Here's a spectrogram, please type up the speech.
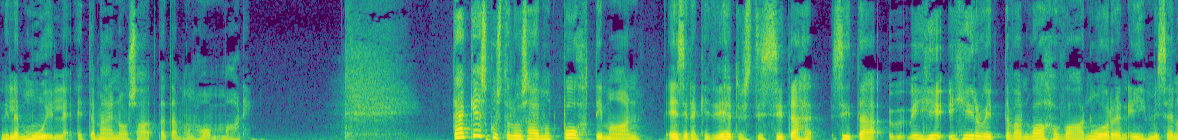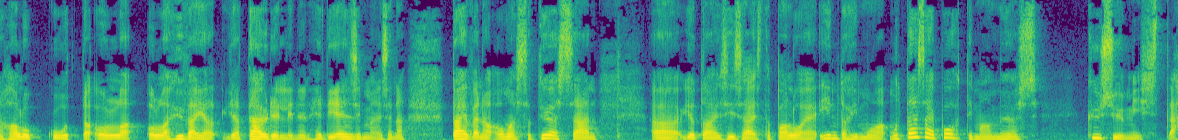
niille muille, että mä en osaa tätä mun hommaani. Tämä keskustelu sai mut pohtimaan ensinnäkin tietysti sitä, sitä hirvittävän vahvaa nuoren ihmisen halukkuutta olla, olla hyvä ja, ja täydellinen heti ensimmäisenä päivänä omassa työssään, ää, jotain sisäistä paloa ja intohimoa, mutta tämä sai pohtimaan myös kysymistä.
